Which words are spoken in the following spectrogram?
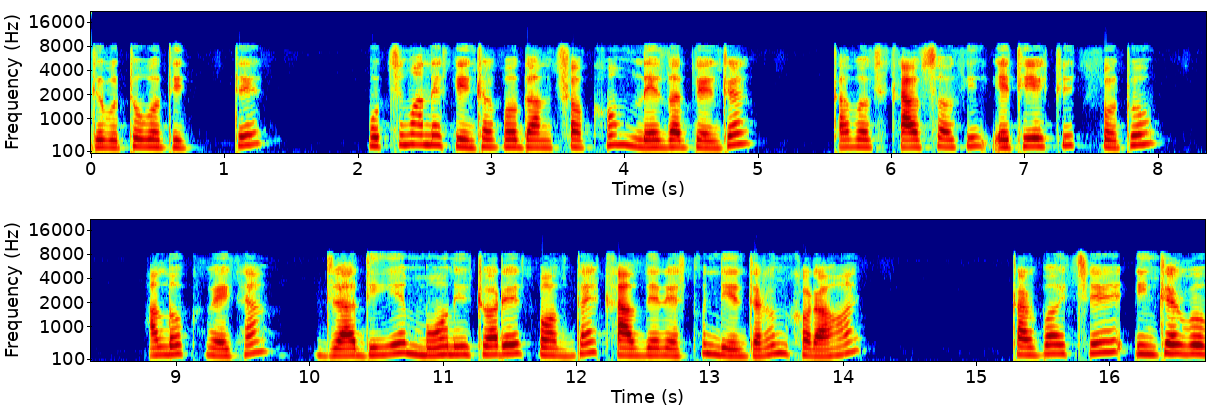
দ্রুত গতিতে উচ্চমানের প্রিন্টার প্রদান সক্ষম লেজার প্রিন্টার তারপর কালসকি এটি একটি ছোট আলোক রেখা যা দিয়ে মনিটরের পর্দায় কাজের স্থান নির্ধারণ করা হয়। তারপর হচ্ছে ইন্টারভিউ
